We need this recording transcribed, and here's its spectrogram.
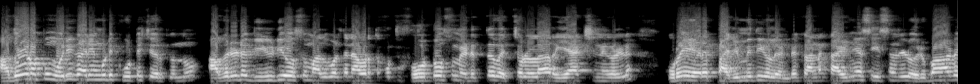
അതോടൊപ്പം ഒരു കാര്യം കൂടി കൂട്ടിച്ചേർക്കുന്നു. അവരുടെ വീഡിയോസും അതുപോലെ തന്നെ അവിടുത്തെ കുറച്ച് ഫോട്ടോസും എടുത്ത് വെച്ചുള്ള റിയാക്ഷനുകളിൽ കുറേയേറെ പരിമിതികളുണ്ട്. കാരണം കഴിഞ്ഞ സീസണിൽ ഒരുപാട്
